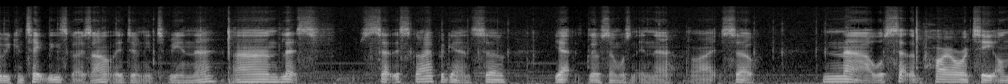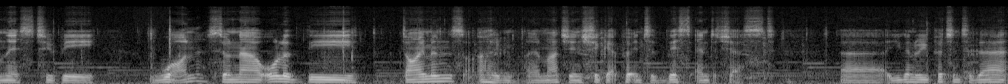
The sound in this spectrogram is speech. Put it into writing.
we can take these guys out. They don't need to be in there. And let's set this guy up again. So, yeah, glowstone wasn't in there. Alright, so now we'll set the priority on this to be 1. So now all of the diamonds, I, I imagine, should get put into this ender chest. Uh, are you going to be put into there?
